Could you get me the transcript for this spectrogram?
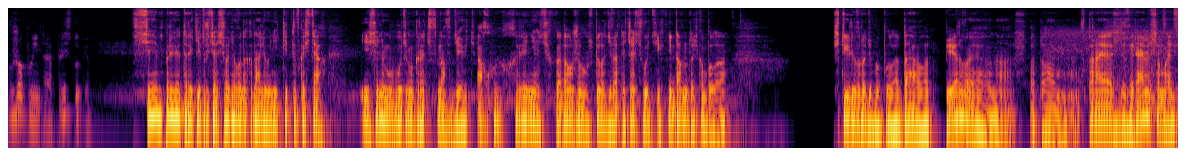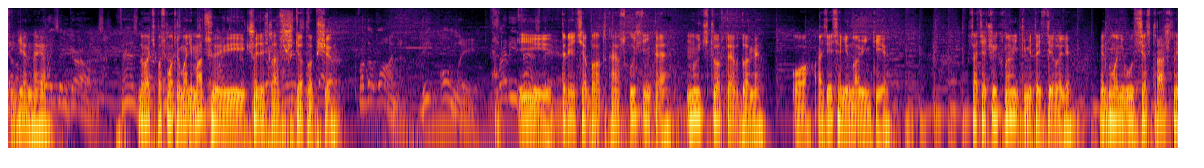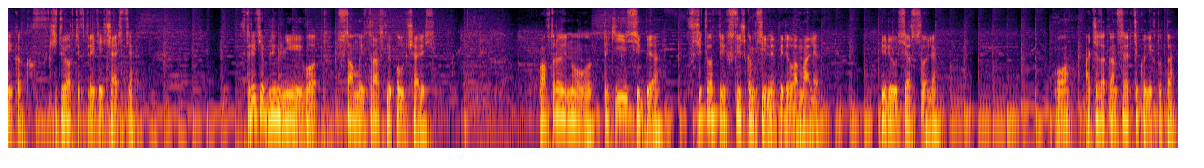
В жопу интро, приступим. Всем привет, дорогие друзья, сегодня вы на канале у Никиты в гостях. И сегодня мы будем играть в FNAF 9. Охренеть, когда уже успела девятая часть выйти, их недавно только было. Четыре вроде бы было, да, вот первая у нас, потом вторая с дверями самая офигенная. Давайте посмотрим анимацию и что здесь нас ждет вообще. И третья была такая скучненькая, ну и четвертая в доме. О, а здесь они новенькие. Кстати, а что их новенькими-то сделали? Я думаю, они будут все страшные, как в четвертой, в третьей части. В третьей, блин, они вот самые страшные получались. Во второй, ну, такие себе. В четвертой их слишком сильно переломали. Переусердствовали. О, а что за концертик у них тут-то?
